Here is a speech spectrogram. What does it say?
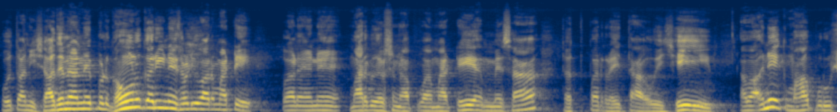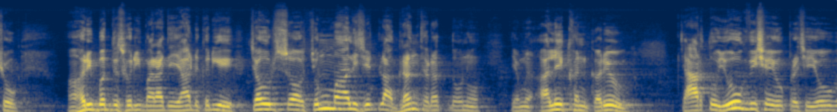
પોતાની સાધનાને પણ ગૌણ કરીને થોડી વાર માટે પણ એને માર્ગદર્શન આપવા માટે હંમેશા તત્પર રહેતા હોય છે. આવા અનેક મહાપુરુષો હરિભદ્ર સુરી મહારાજે યાદ કરીએ, ચૌદસો ચુમ્માલીસ જેટલા ગ્રંથ રત્નોનું એમણે આલેખન કર્યું. ચાર તો યોગ વિષયો ઉપર છે, યોગ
